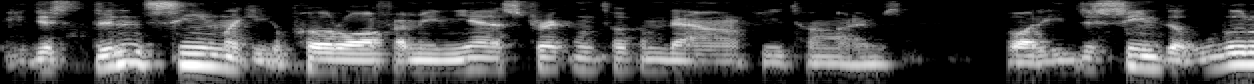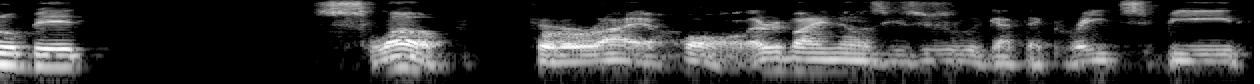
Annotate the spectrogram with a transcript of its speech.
he just didn't seem like he could pull it off. I mean, yeah, Strickland took him down a few times, but he just seemed a little bit slow for Uriah Hall. Everybody knows he's usually got that great speed.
